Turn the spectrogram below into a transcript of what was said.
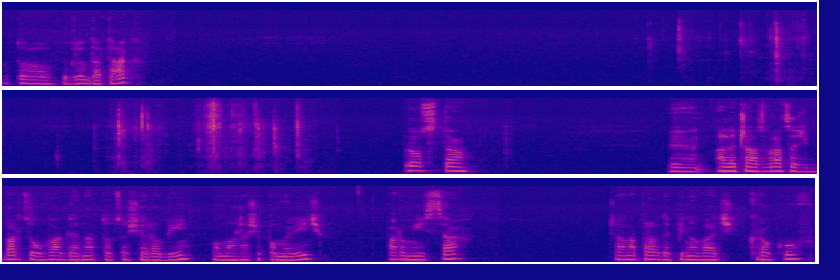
no to wygląda tak. Prosta, y, ale trzeba zwracać bardzo uwagę na to, co się robi, bo można się pomylić w paru miejscach. Trzeba naprawdę pilnować kroków.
